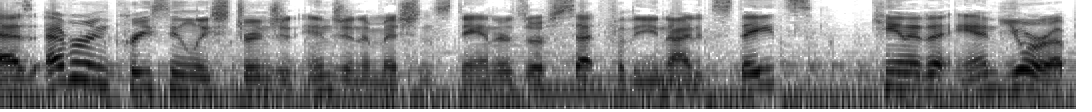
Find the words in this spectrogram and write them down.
As ever increasingly stringent engine emission standards are set for the United States, Canada, and Europe,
